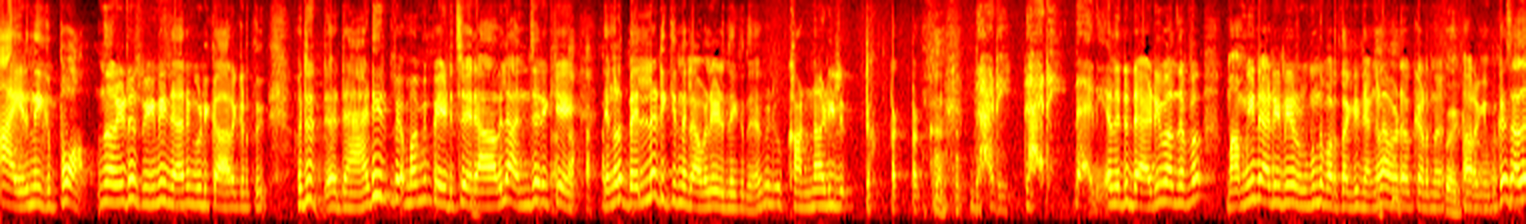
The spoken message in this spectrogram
ആ ആയിരുന്നേക്ക് പോവാം. എന്ന് പറഞ്ഞിട്ട് ശ്രീനി ഞാനും കൂടി കാറൊക്കെ എടുത്ത് ഒരു ഡാഡി മമ്മി പേടിച്ചു രാവിലെ അഞ്ചരക്കേ ഞങ്ങൾ ബെല്ലടിക്കുന്നില്ല അവളെ എഴുന്നേക്കുന്നത്. കണ്ണാടിയിൽ ടക് ടക് ടക്. Daddy daddy. ഡാഡി. എന്നിട്ട് ഡാഡി വന്നപ്പോൾ മമ്മിയും ഡാഡിനെ റൂമിൽ നിന്ന് പുറത്താക്കി. ഞങ്ങൾ അവിടെ കിടന്ന് ഇറങ്ങി ബിക്കോസ് അത്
